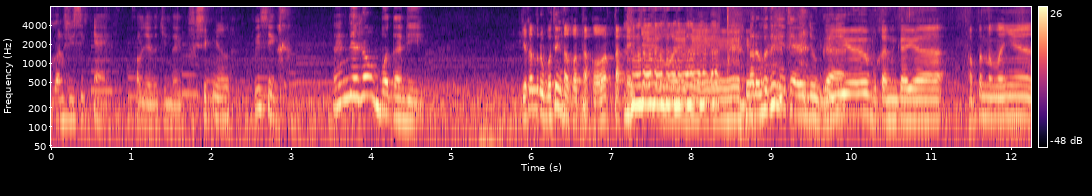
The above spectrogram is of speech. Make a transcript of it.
bukan fisiknya ya. Kalau jatuh cinta itu. Fisiknya lah. Fisik. Nah, ini dia robot tadi. Ya kan robotnya nggak kotak-kotak kayak cewek. Robotnya kayak cewek juga. iya, bukan kayak apa namanya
